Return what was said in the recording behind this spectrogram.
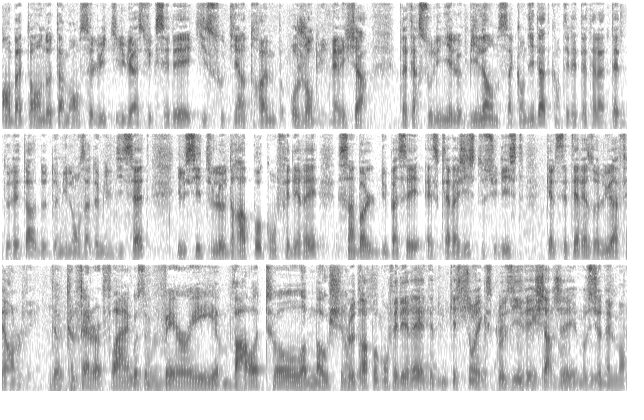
en battant notamment celui qui lui a succédé et qui soutient Trump aujourd'hui. Mais Richard préfère souligner le bilan de sa candidate quand elle était à la tête de l'État de 2011 à 2017. Il cite le drapeau confédéré, symbole du passé esclavagiste sudiste qu'elle s'était résolue à faire enlever. Le drapeau confédéré était une question explosive et chargée émotionnellement.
